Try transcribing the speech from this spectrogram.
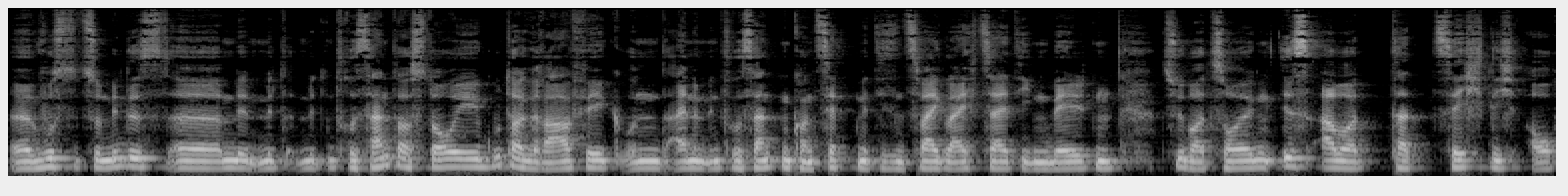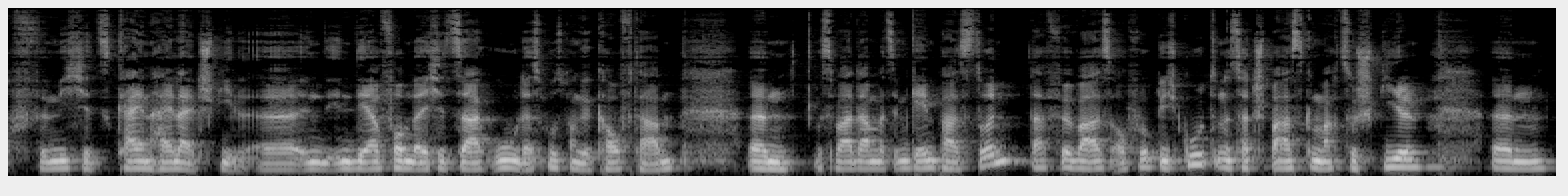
äh, wusste zumindest äh, mit, mit, mit interessanter Story, guter Grafik und einem interessanten Konzept mit diesen zwei gleichzeitigen Welten zu überzeugen, ist aber tatsächlich auch für mich jetzt kein Highlight-Spiel äh, in, in der Form, da ich jetzt sage, uh, das muss man gekauft haben. Ähm, es war damals im Game Pass drin, dafür war es auch wirklich gut und es hat Spaß gemacht zu spielen. Ähm,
